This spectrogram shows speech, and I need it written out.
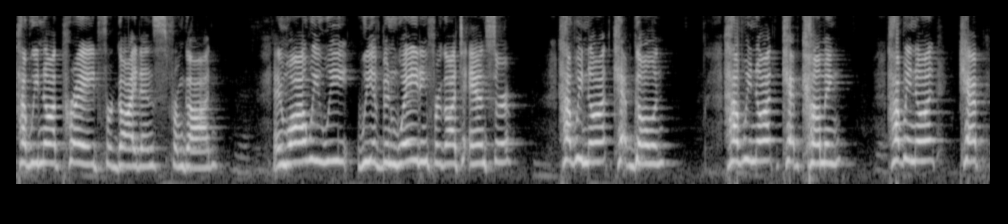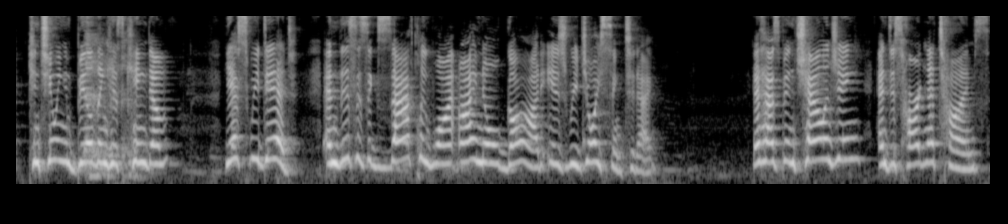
Have we not prayed for guidance from God? And while we, we, we have been waiting for God to answer, have we not kept going? Have we not kept coming? Have we not kept continuing and building his kingdom? Yes, we did. And this is exactly why I know God is rejoicing today. It has been challenging and disheartening at times,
